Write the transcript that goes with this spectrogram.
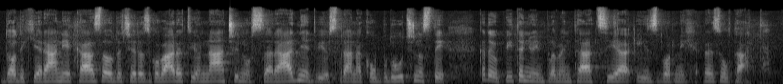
Dodik je ranije kazao da će razgovarati o načinu saradnje dviju stranaka u budućnosti kada je u pitanju implementacija izbornih rezultata.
